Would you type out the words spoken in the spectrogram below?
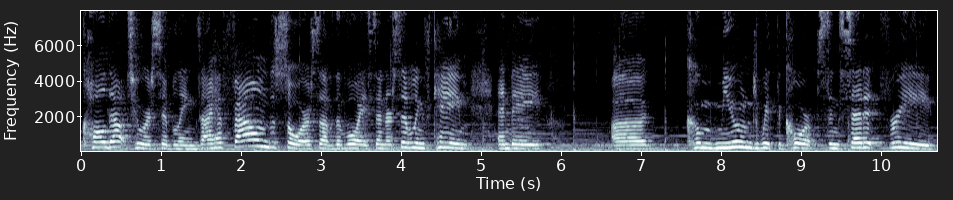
called out to her siblings, I have found the source of the voice. And her siblings came and they uh, communed with the corpse and set it free.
